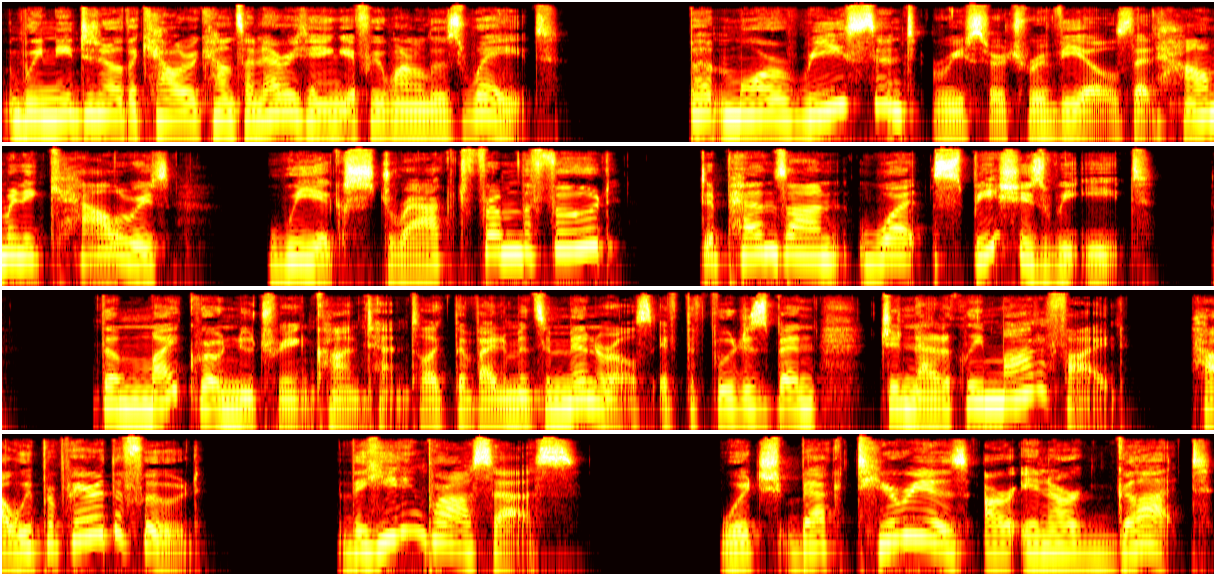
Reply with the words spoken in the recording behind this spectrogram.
we need to know the calorie counts on everything if we want to lose weight. But more recent research reveals that how many calories we extract from the food depends on what species we eat. The micronutrient content, like the vitamins and minerals, if the food has been genetically modified, how we prepared the food, the heating process, which bacterias are in our gut,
